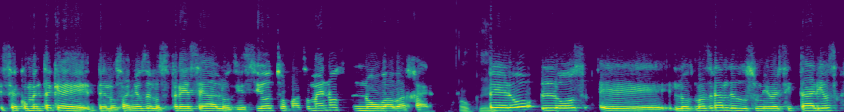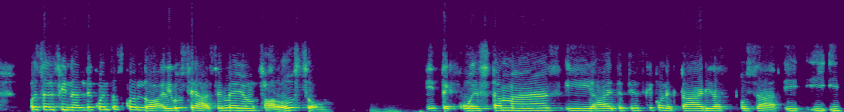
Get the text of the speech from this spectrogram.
se comenta que de los años de los 13 a los 18 más o menos no va a bajar. Pero los, eh, los más grandes, los universitarios, pues al final de cuentas cuando algo se hace medio enfadoso y te cuesta más y ay, te tienes que conectar y, o sea, y, y,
